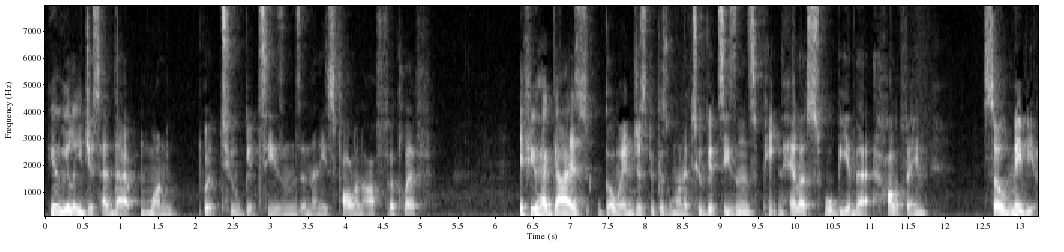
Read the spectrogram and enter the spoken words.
he really just had that one or two good seasons and then he's fallen off a cliff. If you had guys go in just because of one or two good seasons, Peyton Hillis will be in the Hall of Fame. So maybe a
